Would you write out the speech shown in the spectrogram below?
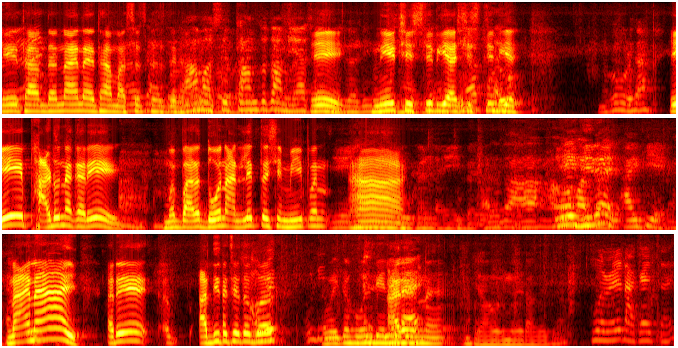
ए थांब थांब नाही नाही थांब असंच कसं तरी ए नीट शिस्तीत घ्या शिस्तीत घ्या. ए फाडू नका रे. मग बारा दोन आणलेत तसे मी पण हा. नाही नाही. अरे आधी त्याचे तो बघ अरे. वरळे टाकायचं आहे.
